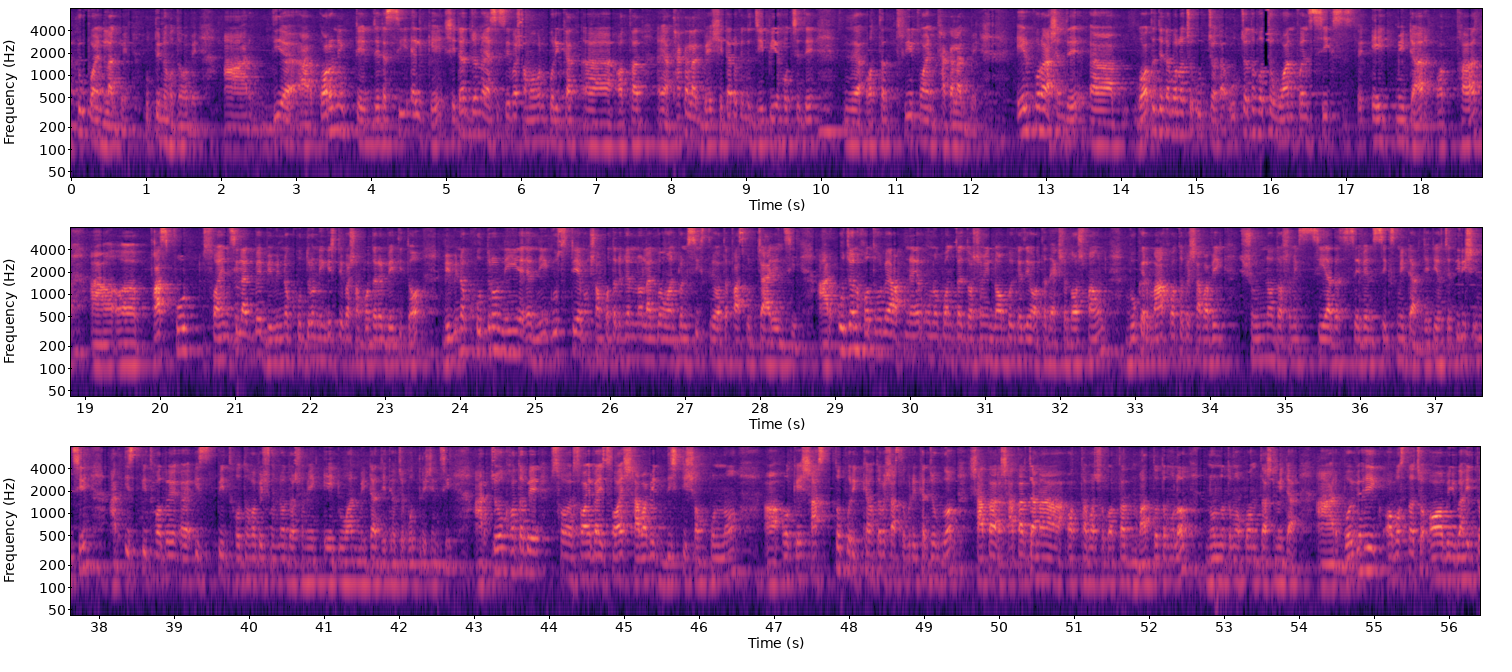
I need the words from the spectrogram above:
টু পয়েন্ট লাগবে। উত্তীর্ণ হতে হবে। আর আর করণিক টেট যেটা সিএলকে সেটার জন্য এসএসসি বা সমাপন পরীক্ষা অর্থাৎ থাকা লাগবে। সেটারও কিন্তু জিপিএ হচ্ছে যে, অর্থাৎ থ্রি পয়েন্ট থাকা লাগবে। এরপরে আসেন যে গত যেটা বলা হচ্ছে উচ্চতা। উচ্চতা হচ্ছে one point six eight metre অর্থাৎ ফাস্ট ফুড ছয় ইঞ্চি লাগবে, বিভিন্ন ক্ষুদ্র নিগোষ্ঠী বা সম্প্রদায়ের ব্যতীত। বিভিন্ন ক্ষুদ্র নিগোষ্ঠী এবং সম্প্রদায়ের জন্য লাগবে ওয়ান পয়েন্ট সিক্স থ্রি অর্থাৎ ফাস্ট ফুড চার ইঞ্চি আর ওজন হতে হবে আপনার উনপঞ্চাশ দশমিক নব্বই কেজি, অর্থাৎ একশো দশ পাউন্ড বুকের মাপ হতে হবে স্বাভাবিক শূন্য দশমিক সেভেন সিক্স মিটার যেটি হচ্ছে তিরিশ ইঞ্চি আর স্পিড হবে স্পিড হতে হবে শূন্য দশমিক এইট ওয়ান মিটার যেটি হচ্ছে বত্রিশ ইঞ্চি আর চোখ হতবে ছয় বাই ছয় স্বাভাবিক দৃষ্টি সম্পূর্ণ ওকে স্বাস্থ্য পরীক্ষা হতে হবে, স্বাস্থ্য পরীক্ষার যোগ্য। সাঁতার সাঁতার জানা অত্যাবশ্যক, অর্থাৎ বাধ্যতামূলক, ন্যূনতম পঞ্চাশ মিটার। আর বৈবাহিক অবস্থা হচ্ছে অবিবাহিত।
